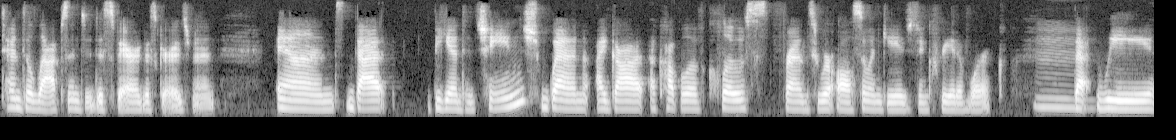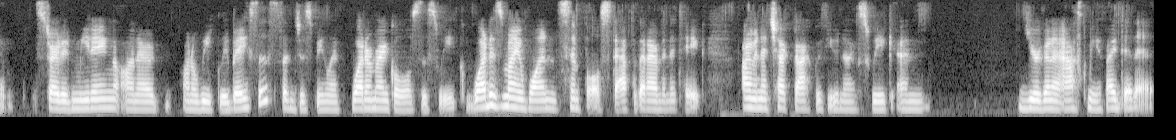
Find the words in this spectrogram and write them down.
tend to lapse into despair and discouragement. And that began to change when I got a couple of close friends who were also engaged in creative work. mm. that we started meeting on a on a weekly basis and just being like what are my goals this week what is my one simple step that i'm going to take i'm going to check back with you next week and you're going to ask me if i did it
